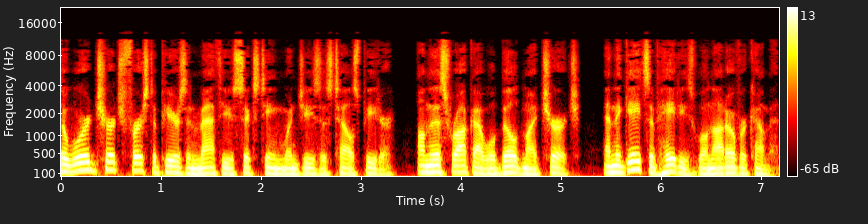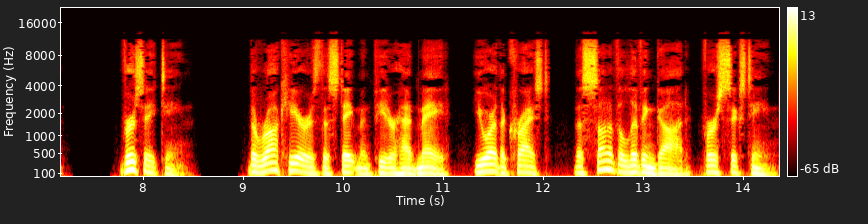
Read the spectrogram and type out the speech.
The word church first appears in Matthew 16 when Jesus tells Peter, On this rock I will build my church, and the gates of Hades will not overcome it. Verse 18. The rock here is the statement Peter had made You are the Christ, the Son of the living God, verse 16.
